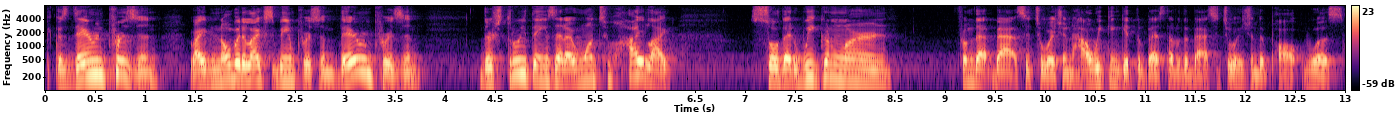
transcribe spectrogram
because they're in prison, right? Nobody likes to be in prison. They're in prison there's three things that I want to highlight so that we can learn from that bad situation, how we can get the best out of the bad situation that Paul was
